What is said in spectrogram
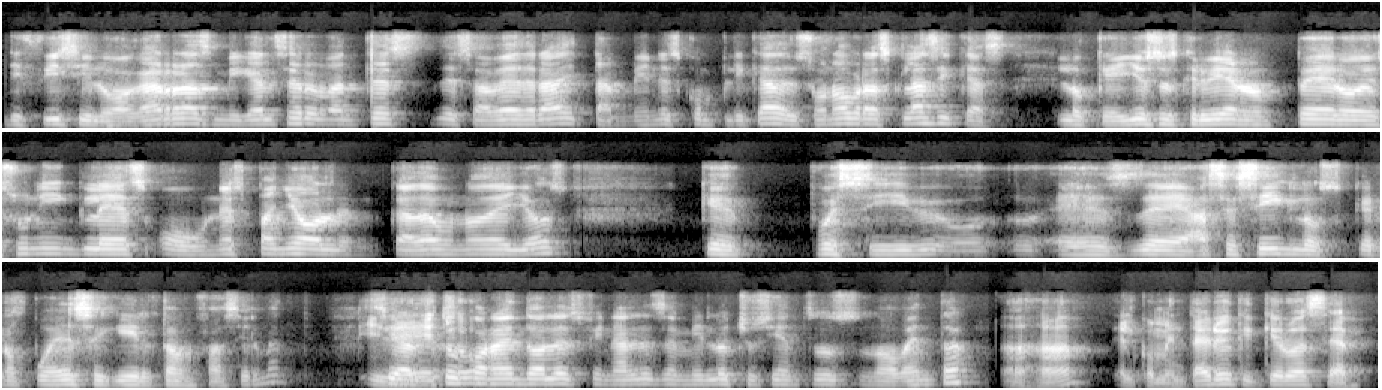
difícil, o agarras Miguel Cervantes de Saavedra y también es complicado, son obras clásicas lo que ellos escribieron, pero es un inglés o un español en cada uno de ellos que pues sí, es de hace siglos que no puede seguir tan fácilmente. Y de hecho, con Doles finales de 1890. Ajá. El comentario que quiero hacer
